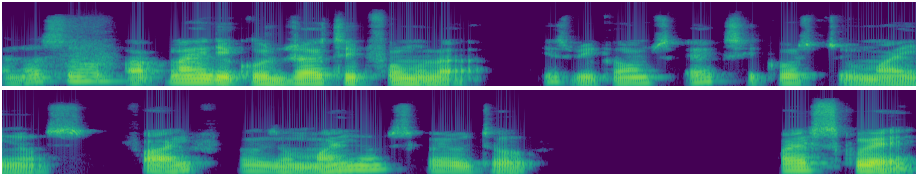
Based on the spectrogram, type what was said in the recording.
And also applying the quadratic formula, this becomes x equals to minus 5 plus or minus square root of 5 square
